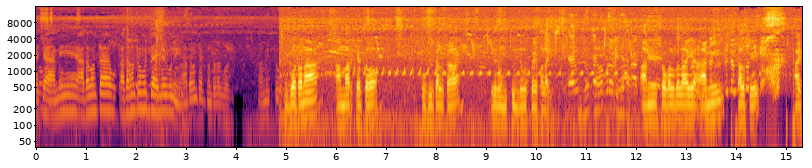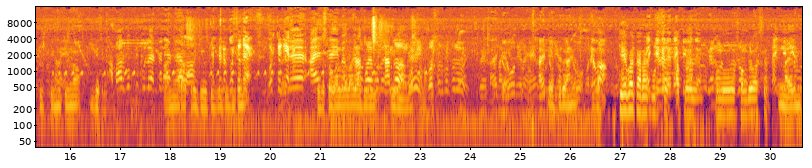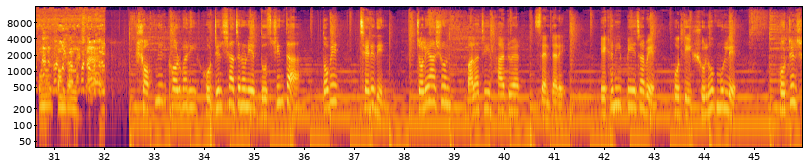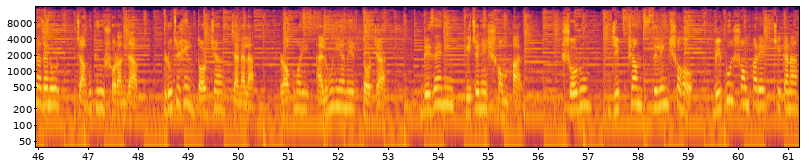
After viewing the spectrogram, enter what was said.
আচ্ছা আমি আধা ঘণ্টা আধা ঘণ্টার মধ্যে আইলে আধা ঘণ্টা এক ঘণ্টা লাগবে আমি একটু ঘটনা আমার ক্ষেত্র কপিকালকা এরম তুললে হয়ে ফেলা গেছে। আমি সকালবেলায় আমি কালকে আইটিসি মিটিং গেছিলাম। আমি আর রাত্রে ডিউটি ডিউটি গেছিলাম সকালবেলায় কে বা কারা করছে? আপনার কোনো সন্দেহ আছে? না এরকম কোনো সন্দেহ নেই। স্বপ্নের ঘরবাড়ি হোটেল সাজানো নিয়ে দুশ্চিন্তা তবে ছেড়ে দিন। চলে আসুন বালাজি হার্ডওয়্যার সেন্টারে। এখানেই পেয়ে যাবেন অতি সুলভ মূল্যের হোটেল সাজানোর যাবতীয় সরঞ্জাম, রুচিশীল দরজা, জানালা, রকমারি অ্যালুমিনিয়ামের দরজা, ডিজাইনিং কিচেনের সম্ভার, শোরুম, জিপসাম সিলিং সহ বিপুল সম্ভারের ঠিকানা,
